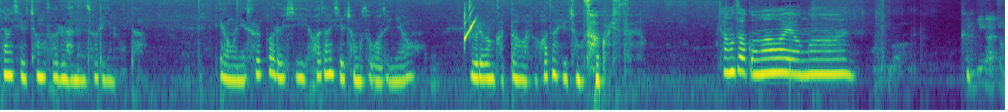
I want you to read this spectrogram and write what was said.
청소를 하는 소리입니다. 영훈이 솔버릇이 화장실 청소거든요. 노래방 갔다 와서 화장실 청소하고 있어요. 청소 고마워 영훈. 공기가 좀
